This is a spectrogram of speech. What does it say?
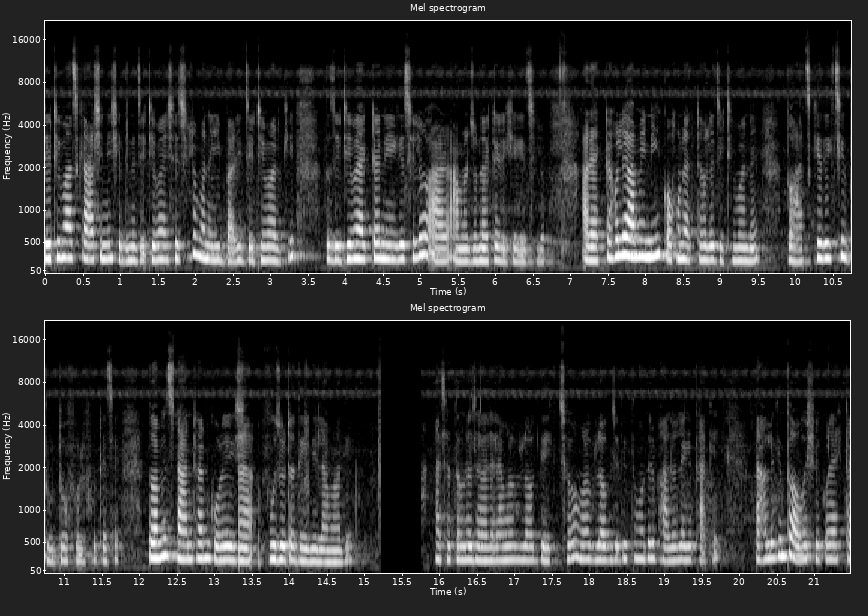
জেঠিমা আজকে আসেনি, সেদিনে জেঠিমা এসেছিল মানে এই বাড়ির জেঠিমা আর কি। তো জেঠিমা একটা নিয়ে গেছিল আর আমার জন্য একটা রেখে গেছিল। আর একটা হলে আমি নিই, কখনো একটা হলে জেঠিমা নেয়। তো আজকে দেখছি দুটো ফুল ফুটেছে। তো আমি স্নান টান করে পুজোটা দিয়ে নিলাম আগে। আচ্ছা তোমরা যারা যারা আমার ব্লগ দেখছ, আমার ব্লগ যদি তোমাদের ভালো লেগে থাকে, তাহলে কিন্তু অবশ্যই করে একটা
